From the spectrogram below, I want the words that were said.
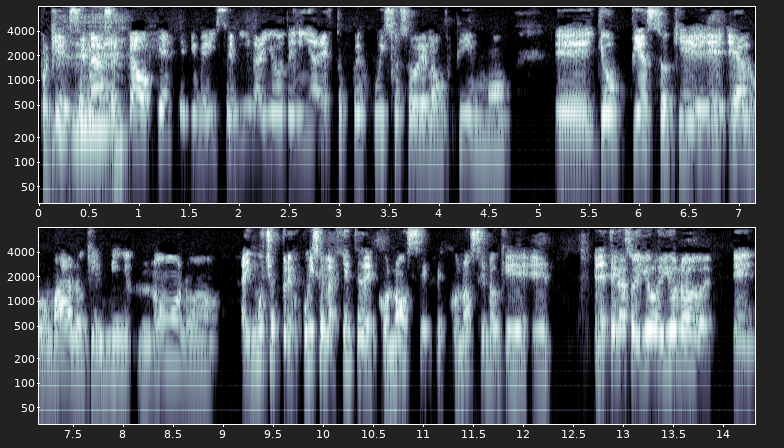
Porque se me ha acercado gente que me dice, mira, yo tenía estos prejuicios sobre el autismo, eh, yo pienso que es, algo malo, que el niño, no, no, hay muchos prejuicios, la gente desconoce, desconoce lo que es. En este caso yo, yo lo eh,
